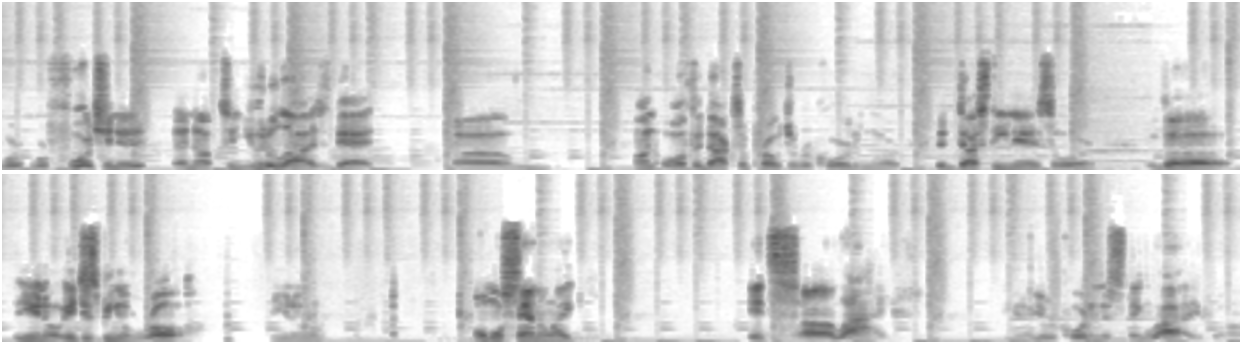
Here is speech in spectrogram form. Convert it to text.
were, were fortunate enough to utilize that um, unorthodox approach of recording or the dustiness or the you know it just being raw you know? Almost sounding like it's uh, live. You know you're recording this thing live um,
